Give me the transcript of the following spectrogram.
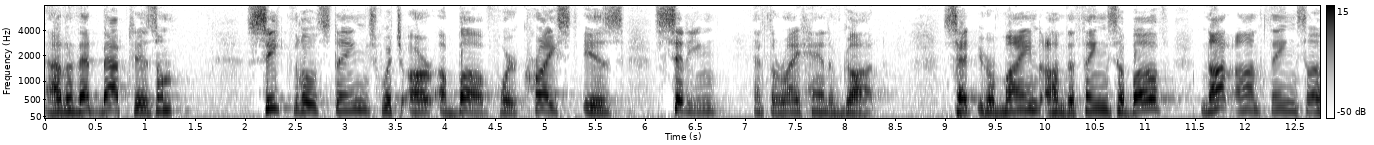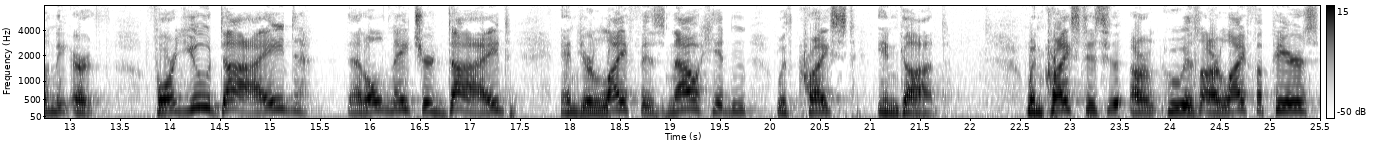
out of that baptism, seek those things which are above where Christ is sitting at the right hand of God. Set your mind on the things above, not on things on the earth. For you died, that old nature died, and your life is now hidden with Christ in God. When Christ is our, who is our life appears,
